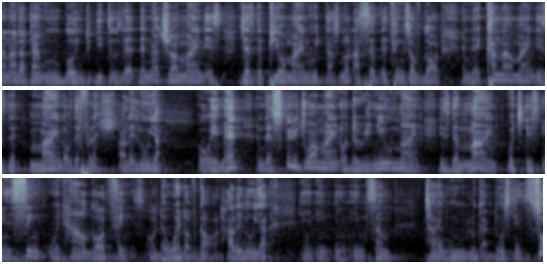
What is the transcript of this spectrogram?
another time, we will go into details. That the natural mind is just the pure mind which does not accept the things of God, and the carnal mind is the mind of the flesh. Hallelujah. Oh, amen. And the spiritual mind or the renewed mind is the mind which is in sync with how God thinks or the word of God. Hallelujah. In, in, in, in some time, we will look at those things. So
